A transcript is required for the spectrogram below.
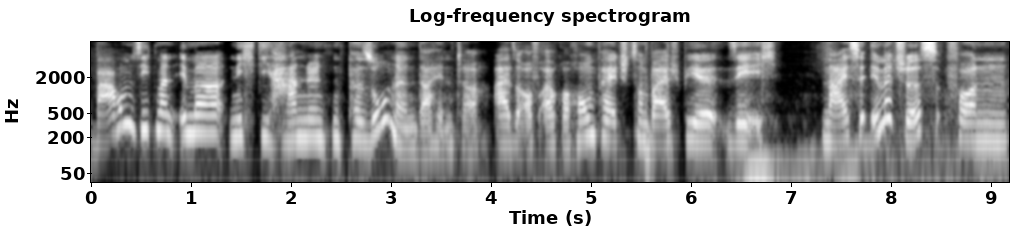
Warum sieht man immer nicht die handelnden Personen dahinter? Also auf eurer Homepage zum Beispiel sehe ich nice Images von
